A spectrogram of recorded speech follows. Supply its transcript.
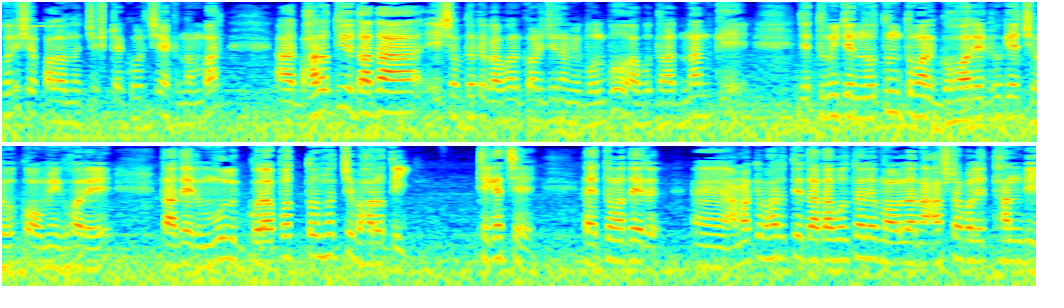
করে সে পালানোর চেষ্টা করছে, এক নম্বর। আর ভারতীয় দাদা এই শব্দটা ব্যবহার করার জন্য আমি বলব, আবু তাদনানকে, যে তুমি যে নতুন তোমার ঘরে ঢুকেছো কমই ঘরে, তাদের মূল গোড়াপত্তন হচ্ছে ভারতেই, ঠিক আছে? তাই তোমাদের আমাকে ভারতীয় দাদা বলতে হলে মাওলানা আশরাফ আলী থানবি,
